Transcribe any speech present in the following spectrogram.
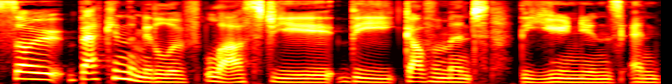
So, back in the middle of last year, the government, the unions, and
